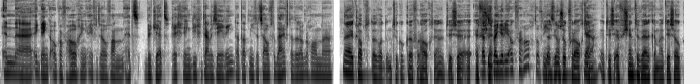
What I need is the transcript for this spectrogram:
en eh, ik denk ook een verhoging eventueel van het budget richting digitalisering. Dat dat niet hetzelfde blijft. Dat het ook nog wel een... eh, Nee, klopt. Dat wordt natuurlijk ook eh, verhoogd. Hè. Het is, efficiënt. dat is bij jullie ook verhoogd of niet? Dat is bij ons ook verhoogd, Ja. ja. Het is efficiënter werken, maar het is ook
